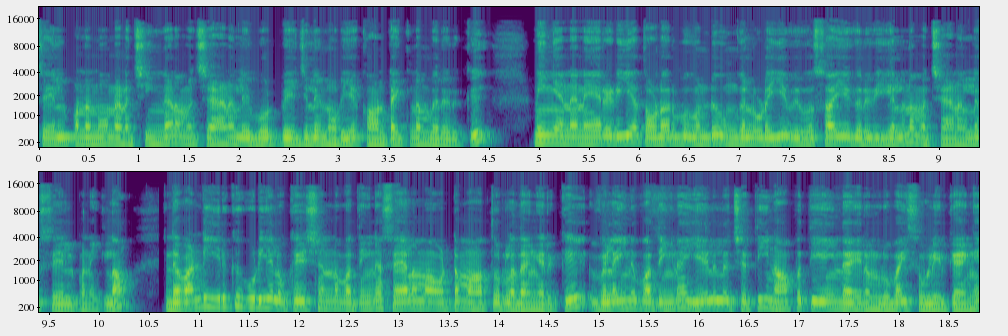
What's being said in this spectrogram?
சேல் பண்ணணும்னு நினச்சிங்கன்னா நம்ம சேனல் எபோட் பேஜில் என்னுடைய காண்டாக்ட் நம்பர் இருக்குது நீங்கள் என்னை நேரடியாக தொடர்பு கொண்டு உங்களுடைய விவசாய கருவிகளை நம்ம சேனலில் சேல் பண்ணிக்கலாம். இந்த வண்டி இருக்கக்கூடிய லொக்கேஷன்னு பார்த்தீங்கன்னா சேலம் மாவட்டம் ஆத்தூரில் தாங்க இருக்குது விலைன்னு பார்த்தீங்கன்னா ஏழு லட்சத்தி நாற்பத்தி ஐந்தாயிரம் ரூபாய் சொல்லியிருக்காங்க.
